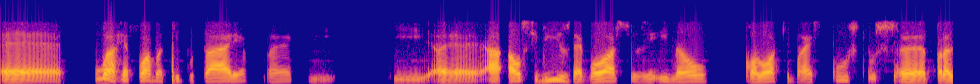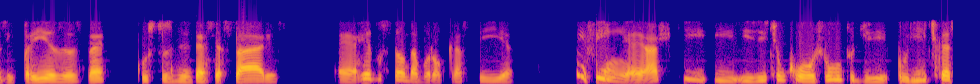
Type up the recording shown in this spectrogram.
é, uma reforma tributária né? que, que é, auxilie os negócios e, não coloque mais custos é, para as empresas, né? custos desnecessários, é, redução da burocracia. Enfim, é, acho que existe um conjunto de políticas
